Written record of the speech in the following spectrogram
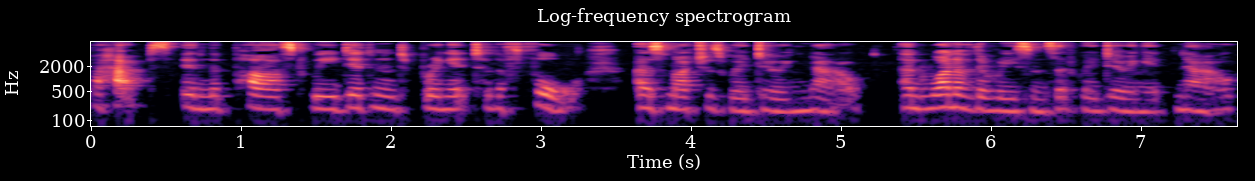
perhaps in the past we didn't bring it to the fore as much as we're doing now. And one of the reasons that we're doing it now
